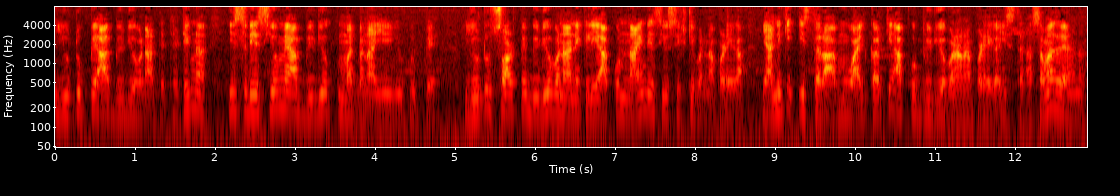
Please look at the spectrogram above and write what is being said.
यूट्यूब पे आप वीडियो बनाते थे, ठीक ना? इस रेशियो में आप वीडियो मत बनाइए यूट्यूब पे। यूट्यूब शॉर्ट पे वीडियो बनाने के लिए आपको नाइन रेशियो सिक्सटी बनना पड़ेगा। यानी कि इस तरह मोबाइल करके आपको वीडियो बनाना पड़ेगा। इस तरह, समझ रहे हैं ना?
